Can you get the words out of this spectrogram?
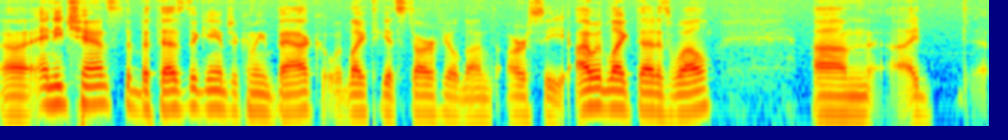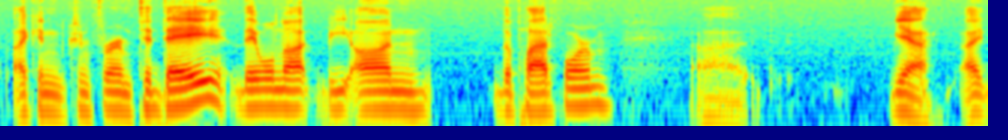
Uh, any chance the Bethesda games are coming back? Would like to get Starfield on RC. I would like that as well. Um, I I can confirm today they will not be on the platform. Uh, yeah, I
